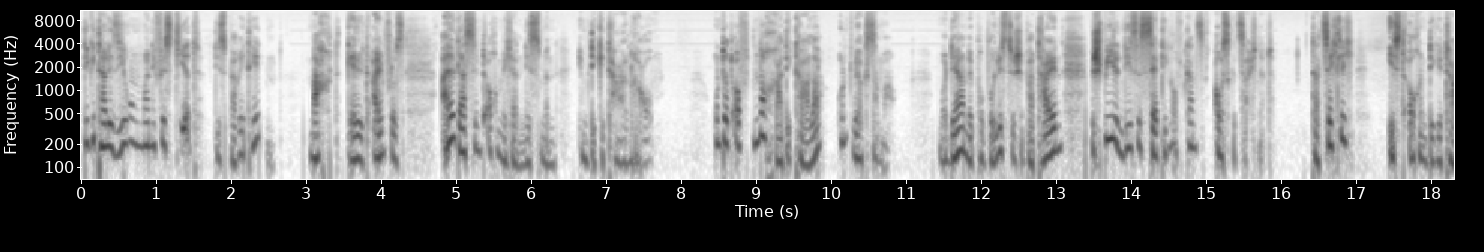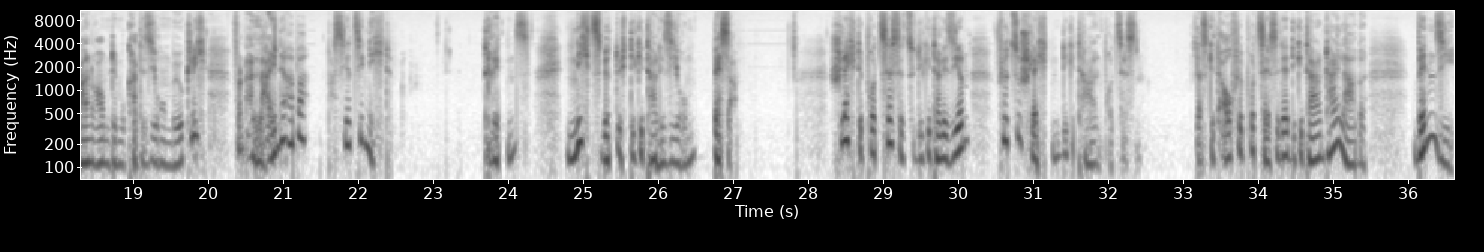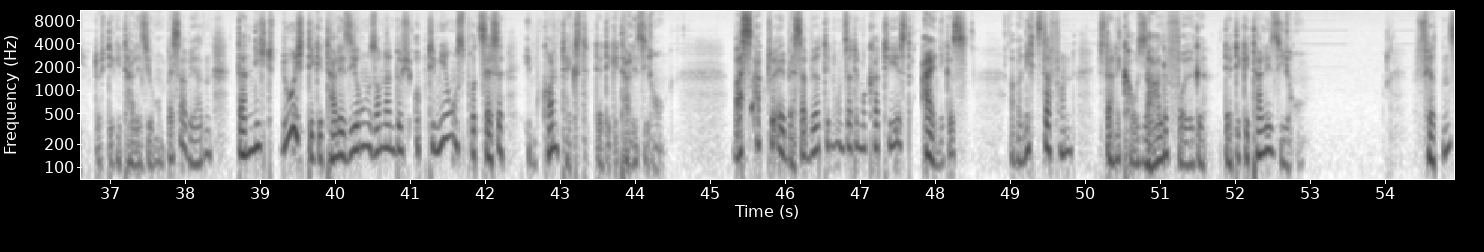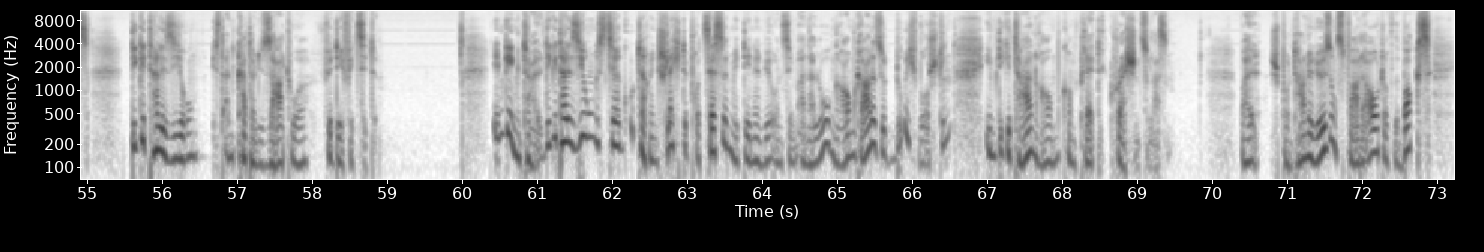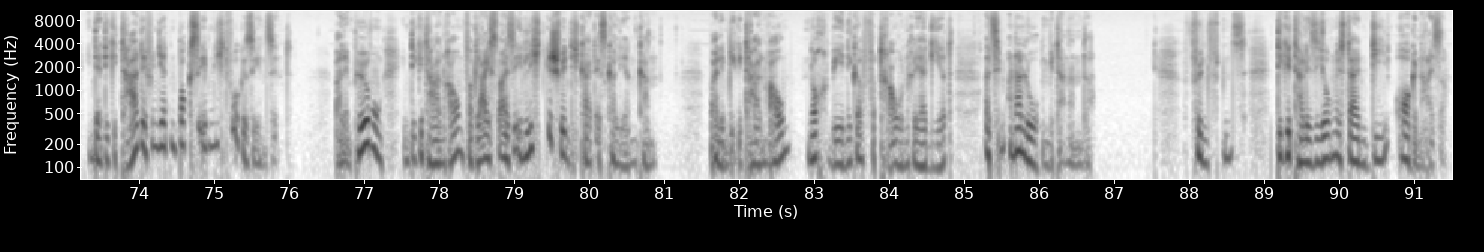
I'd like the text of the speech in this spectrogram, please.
Digitalisierung manifestiert Disparitäten, Macht, Geld, Einfluss, all das sind auch Mechanismen im digitalen Raum. Und dort oft noch radikaler und wirksamer. Moderne populistische Parteien bespielen dieses Setting oft ganz ausgezeichnet. Tatsächlich ist auch im digitalen Raum Demokratisierung möglich, von alleine aber passiert sie nicht. Drittens, nichts wird durch Digitalisierung besser. Schlechte Prozesse zu digitalisieren führt zu schlechten digitalen Prozessen. Das gilt auch für Prozesse der digitalen Teilhabe. Wenn sie durch Digitalisierung besser werden, dann nicht durch Digitalisierung, sondern durch Optimierungsprozesse im Kontext der Digitalisierung. Was aktuell besser wird in unserer Demokratie ist einiges, aber nichts davon ist eine kausale Folge der Digitalisierung. Viertens. Digitalisierung ist ein Katalysator für Defizite. Im Gegenteil, Digitalisierung ist sehr gut darin, schlechte Prozesse, mit denen wir uns im analogen Raum geradezu durchwursteln, im digitalen Raum komplett crashen zu lassen. Weil spontane Lösungspfade out of the box in der digital definierten Box eben nicht vorgesehen sind. Weil Empörung im digitalen Raum vergleichsweise in Lichtgeschwindigkeit eskalieren kann. Weil im digitalen Raum noch weniger Vertrauen reagiert als im analogen Miteinander. Fünftens, Digitalisierung ist ein De-Organizer.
